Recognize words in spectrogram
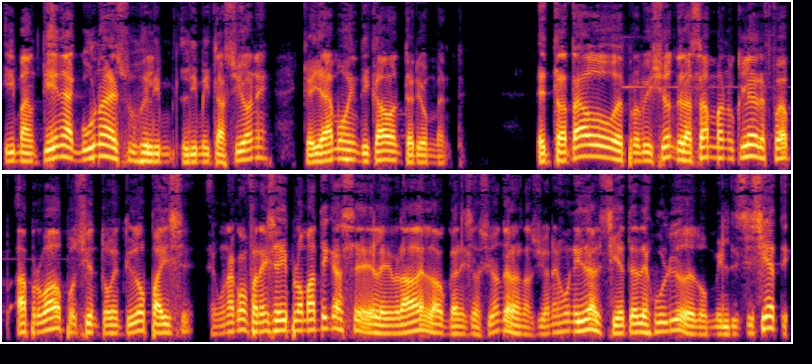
y mantiene algunas de sus limitaciones que ya hemos indicado anteriormente. El Tratado de Prohibición de las Armas Nucleares fue aprobado por 122 países en una conferencia diplomática celebrada en la Organización de las Naciones Unidas el 7 de julio de 2017.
